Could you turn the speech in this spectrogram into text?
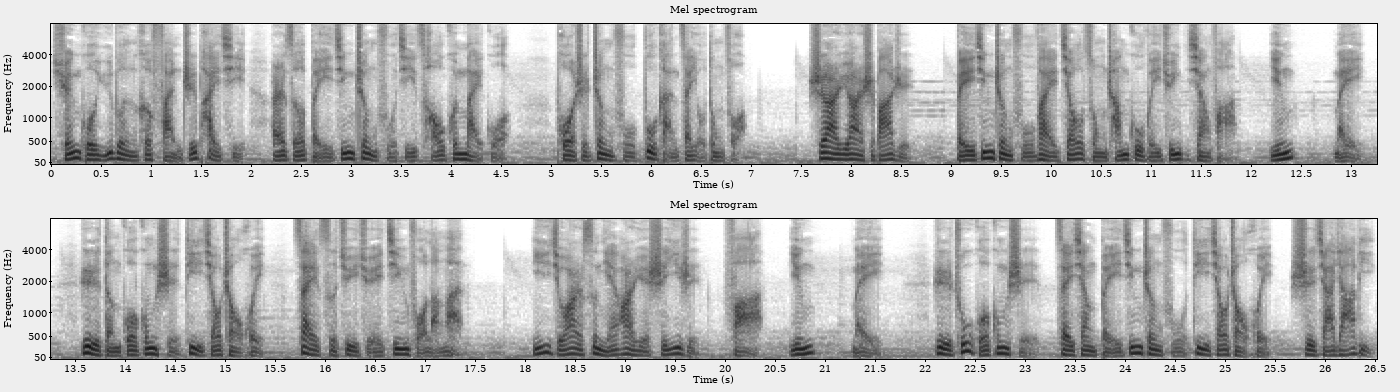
全国舆论和反直派起，而则北京政府及曹锟卖国，迫使政府不敢再有动作。十二月二十八日，北京政府外交总长顾维钧向法、英、美、日等国公使递交照会，再次拒绝金佛郎案。一九二四年二月十一日，法、英、美。日诸国公使在向北京政府递交照会，施加压力，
